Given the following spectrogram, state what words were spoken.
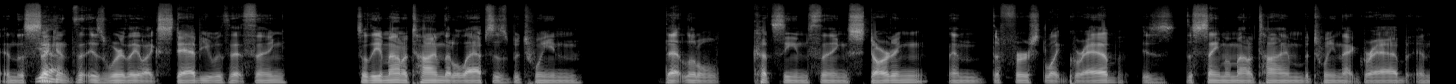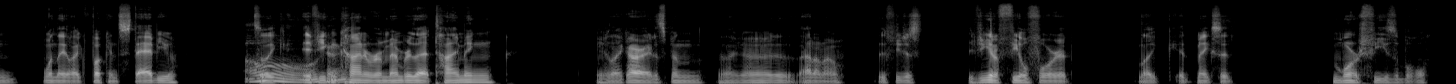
and the second th- is where they like stab you with that thing so the amount of time that elapses between that little cutscene thing starting and the first like grab is the same amount of time between that grab and when they like fucking stab you so oh, like if you can kind of remember that timing, you're like, all right, it's been like uh, I don't know. If you just if you get a feel for it, like it makes it more feasible.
